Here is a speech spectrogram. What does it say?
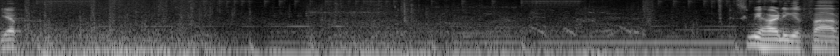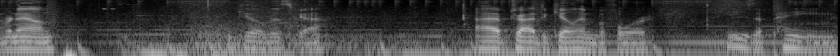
Yep. It's gonna be hard to get five renown. Kill this guy. I have tried to kill him before. He's a pain.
